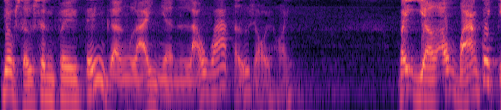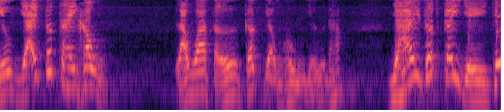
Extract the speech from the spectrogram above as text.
Vô sự sinh phi tiến gần lại nhìn lão quá tử rồi hỏi. Bây giờ ông bạn có chịu giải thích hay không? Lão qua tự cất giọng hung dữ đáp. Giải thích cái gì chứ?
